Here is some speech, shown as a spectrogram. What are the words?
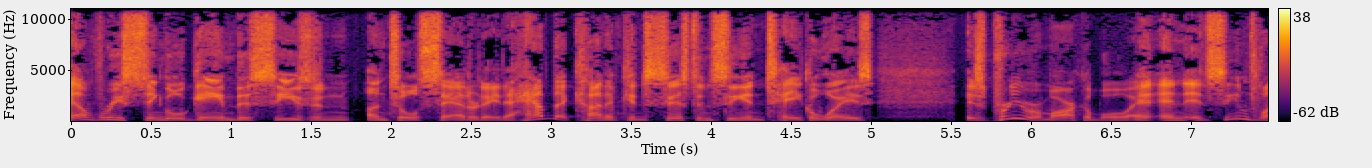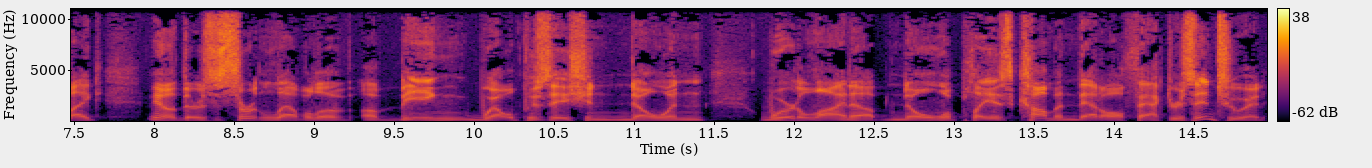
every single game this season until Saturday. To have that kind of consistency and takeaways is pretty remarkable. And, and, it seems like, you know, there's a certain level of, of being well positioned, knowing where to line up, knowing what play is coming. That all factors into it.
